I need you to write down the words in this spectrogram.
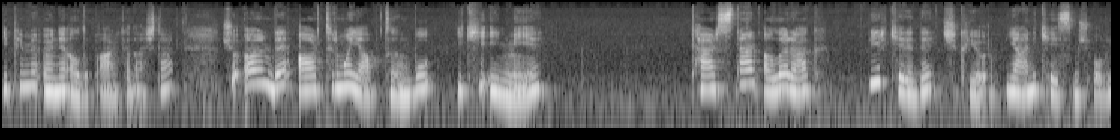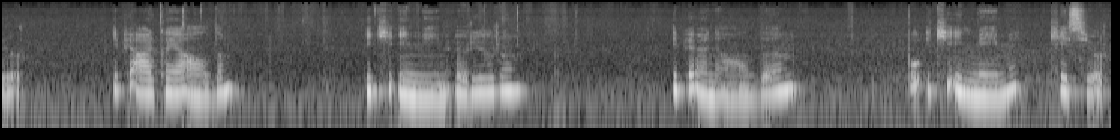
ipimi öne alıp arkadaşlar şu önde artırma yaptığım bu iki ilmeği tersten alarak bir kere de çıkıyorum. Yani kesmiş oluyorum. İpi arkaya aldım. İki ilmeğimi örüyorum. İpi öne aldım. Bu iki ilmeğimi kesiyorum.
